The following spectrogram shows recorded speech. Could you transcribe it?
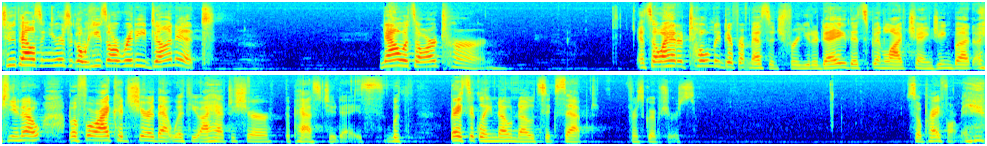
2,000 years ago, he's already done it. Now it's our turn. And so I had a totally different message for you today that's been life changing. But, you know, before I could share that with you, I have to share the past two days with basically no notes except for scriptures. So pray for me.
